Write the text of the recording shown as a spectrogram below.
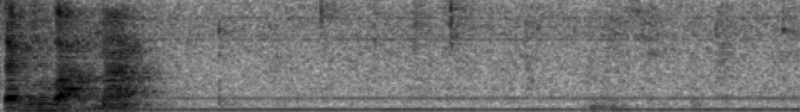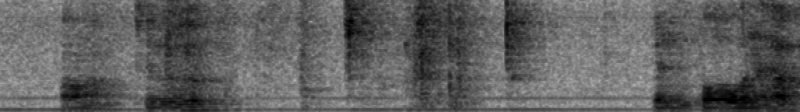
จะไม่หวานมากก็ซื้อเป็นโปรนะครับ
